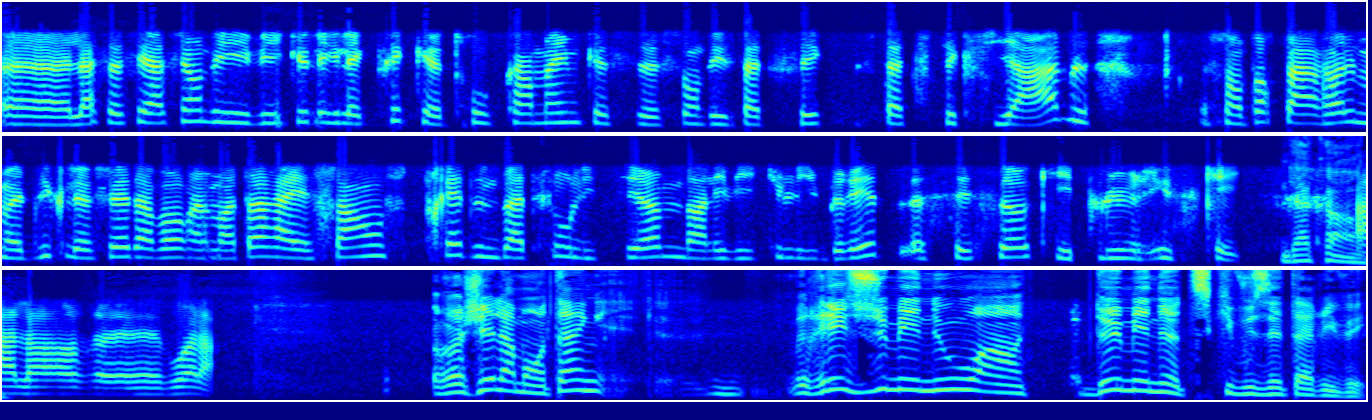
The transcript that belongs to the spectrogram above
Euh, L'association des véhicules électriques trouve quand même que ce sont des statistiques, statistiques fiables son porte-parole m'a dit que le fait d'avoir un moteur à essence près d'une batterie au lithium dans les véhicules hybrides, c'est ça qui est plus risqué. D'accord. Alors, euh, voilà. Roger Lamontagne, résumez-nous en deux minutes ce qui vous est arrivé.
